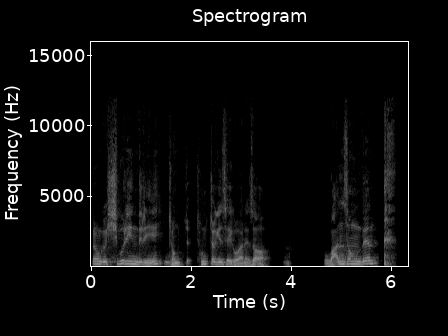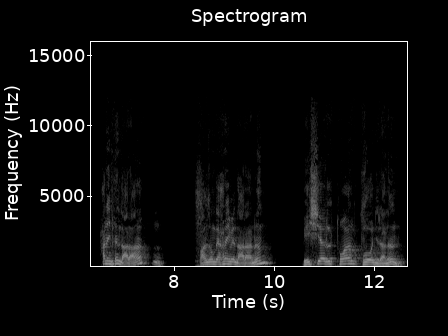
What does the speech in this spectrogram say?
그럼 그 히브리인들이 정적, 정적 인 세계 안에서 음. 완성된 하나님의 나라, 응. 완성된 하나님의 나라는 메시아를 통한 구원이라는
